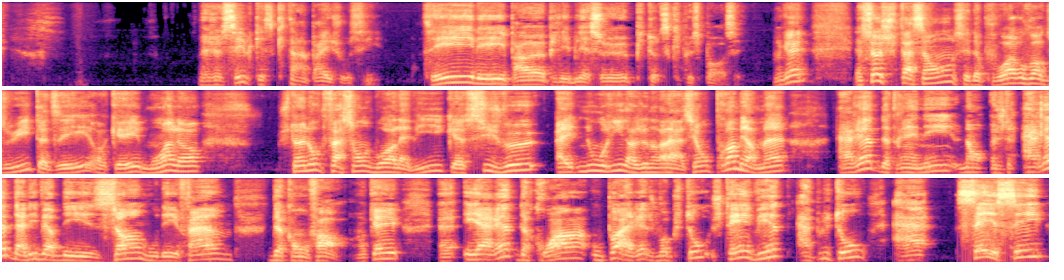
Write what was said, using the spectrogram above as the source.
mais je sais qu'est-ce qui t'empêche aussi. C'est les peurs, puis les blessures, puis tout ce qui peut se passer. OK? La seule façon, c'est de pouvoir aujourd'hui te dire, OK, moi là, c'est une autre façon de voir la vie, que si je veux être nourri dans une relation, premièrement, arrête de traîner, non, arrête d'aller vers des hommes ou des femmes de confort, OK? Euh, et arrête de croire, ou pas arrête, je vois plutôt, je t'invite à plutôt à cesser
